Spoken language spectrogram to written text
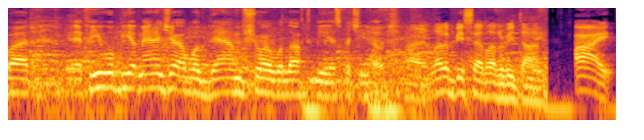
but if he will be a manager, I will damn sure would love to be his pitching coach. All right, let it be said. Let it be done. All right,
